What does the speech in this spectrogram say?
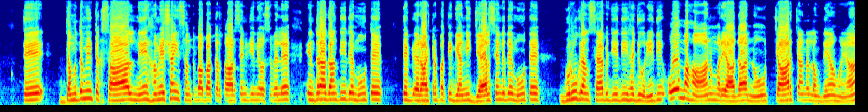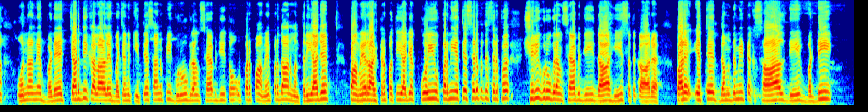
ਤੇ ਦਮਦਮੀ ਟਕਸਾਲ ਨੇ ਹਮੇਸ਼ਾ ਹੀ ਸੰਤ ਬਾਬਾ ਕਰਤਾਰ ਸਿੰਘ ਜੀ ਨੇ ਉਸ ਵੇਲੇ ਇੰਦਰਾ ਗਾਂਧੀ ਦੇ ਮੂੰਹ ਤੇ ਤੇ ਰਾਸ਼ਟਰਪਤੀ ਗਿਆਨੀ ਜੈਲ ਸਿੰਘ ਦੇ ਮੂੰਹ ਤੇ ਗੁਰੂ ਗ੍ਰੰਥ ਸਾਹਿਬ ਜੀ ਦੀ ਹਜ਼ੂਰੀ ਦੀ ਉਹ ਮਹਾਨ ਮਰਿਆਦਾ ਨੂੰ ਚਾਰ ਚੰਨ ਲਾਉਂਦਿਆਂ ਹੋਇਆਂ ਉਹਨਾਂ ਨੇ ਬੜੇ ਚੜ੍ਹਦੀ ਕਲਾ ਵਾਲੇ ਬਚਨ ਕੀਤੇ ਸਨ ਵੀ ਗੁਰੂ ਗ੍ਰੰਥ ਸਾਹਿਬ ਜੀ ਤੋਂ ਉੱਪਰ ਭਾਵੇਂ ਪ੍ਰਧਾਨ ਮੰਤਰੀ ਆ ਜੇ ਭਾਵੇਂ ਰਾਸ਼ਟਰਪਤੀ ਆ ਜੇ ਕੋਈ ਉੱਪਰ ਨਹੀਂ, ਇੱਥੇ ਸਿਰਫ ਤੇ ਸਿਰਫ ਸ੍ਰੀ ਗੁਰੂ ਗ੍ਰੰਥ ਸਾਹਿਬ ਜੀ ਦਾ ਹੀ ਸਤਿਕਾਰ ਹੈ। ਪਰ ਇੱਥੇ ਦਮਦਮੀ ਟਕਸਾਲ ਦੀ ਵੱਡੀ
